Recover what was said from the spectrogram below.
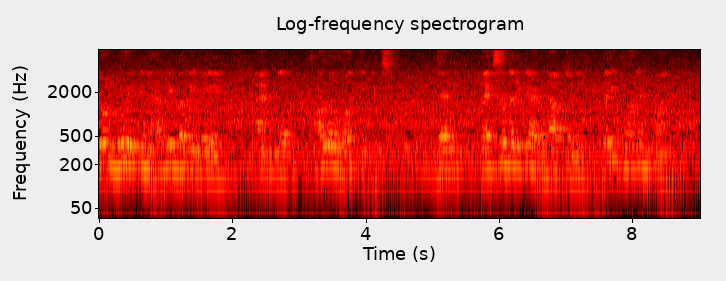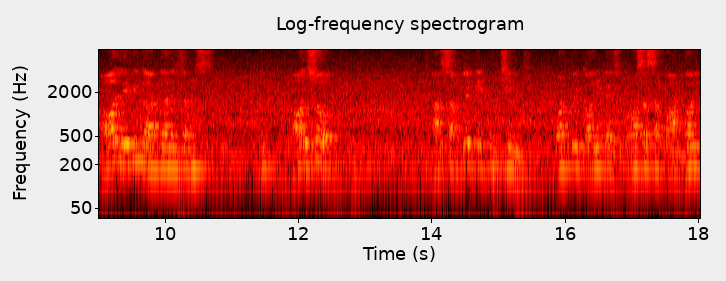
don't do it in a hurry-burry way and uh, follow work ethics. Then flexibility and adaptability. Very important point. All living organisms also are subjected to change. What we call it as process of organic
